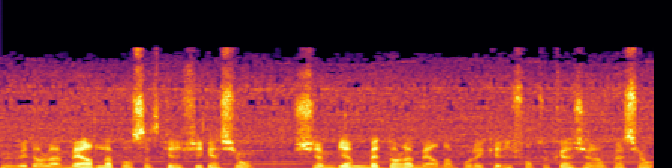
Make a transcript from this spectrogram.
Je me mets dans la merde là pour cette qualification. J'aime bien me mettre dans la merde hein, pour les qualifs en tout cas, j'ai l'impression.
